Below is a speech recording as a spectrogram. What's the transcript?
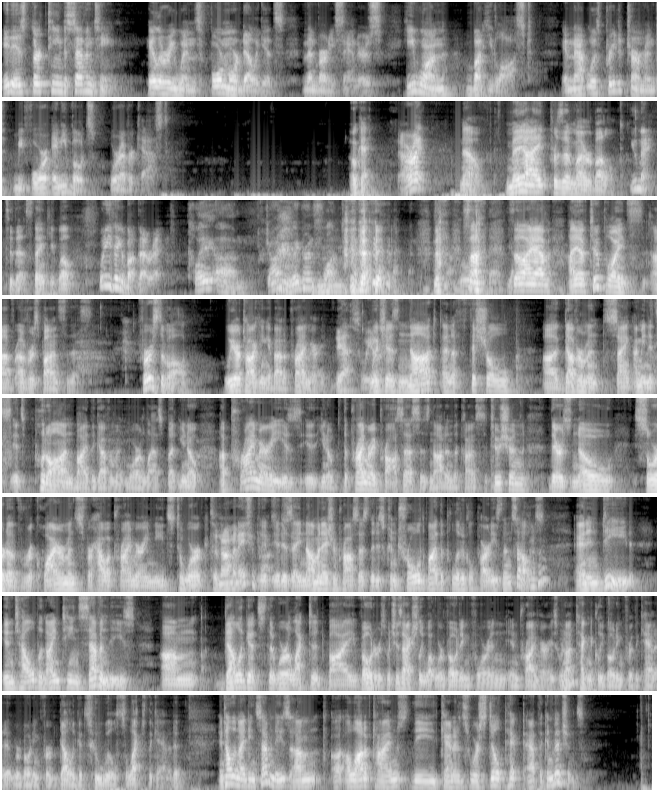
It is 13 to 17. Hillary wins four more delegates than Bernie Sanders. He won, but he lost. And that was predetermined before any votes were ever cast. Okay. All right, Now, may I present my rebuttal you may. to this? Thank you. Well, What do you think about that, Ray? Clay, um, John, you ignorant slut. No, we'll so, laugh that. Yeah. so I have I have two points of, of response to this. First of all, we are talking about a primary, Yes, we which are. is not an official uh, government sanc. I mean, it's it's put on by the government more or less, but you know, a primary is, is you know the primary process is not in the Constitution. There's no sort of requirements for how a primary needs to work. It's a nomination process. It is a nomination process that is controlled by the political parties themselves. And indeed, until the 1970s, um, delegates that were elected by voters, which is actually what we're voting for in, in primaries, we're not technically voting for the candidate, we're voting for delegates who will select the candidate. Until the 1970s, um, a, a lot of times the candidates were still picked at the conventions.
